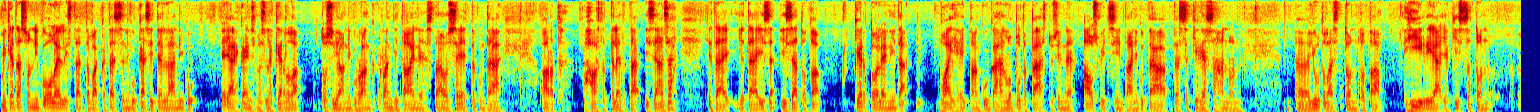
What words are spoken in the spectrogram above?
Mikä tässä on niinku oleellista, että vaikka tässä niinku käsitellään niinku, ja ehkä ensimmäisellä kerralla tosiaan niinku rank, rankinta-aineesta on se, että kun tämä Art haastattelee tätä isänsä ja tämä ja tää isä, isä tota, kertoilee niitä vaiheitaan, kuinka hän lopulta päästyi sinne Auschwitziin. Tai niin kuin tää, tässä kirjassahan on ö, juutalaiset on tota, hiiriä ja kissat on ö,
